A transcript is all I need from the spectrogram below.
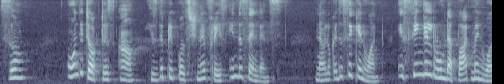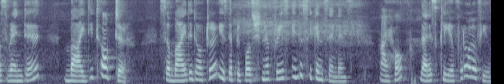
So, on the doctor's arm is the prepositional phrase in the sentence. Now look at the second one. A single roomed apartment was rented by the doctor. So, by the doctor is the prepositional phrase in the second sentence. I hope that is clear for all of you.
